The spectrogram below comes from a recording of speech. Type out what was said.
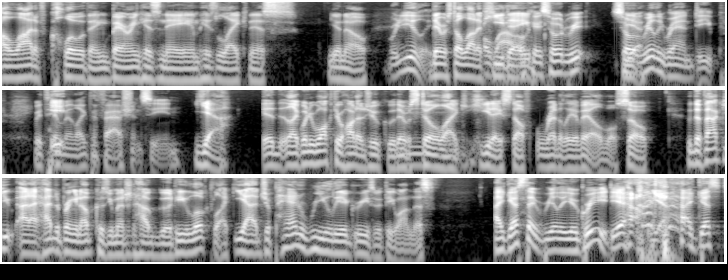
a lot of clothing bearing his name, his likeness. You know, Really? there was still a lot of Oh, wow. Okay, so it re- so Yeah. it really ran deep with him It- in like the fashion scene. Yeah. It, like when you walk through Harajuku, there was still like Hide stuff readily available. So the fact you and I had to bring it up because you mentioned how good he looked. Like, yeah, Japan really agrees with you on this. I guess they really agreed. Yeah. Yeah. I guess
